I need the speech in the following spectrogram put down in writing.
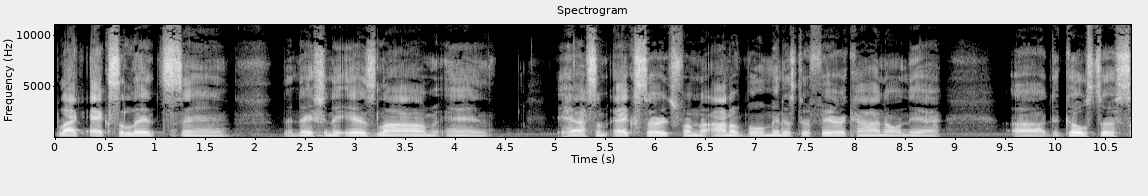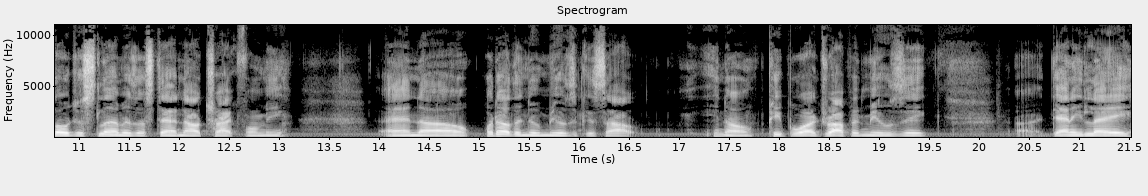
black excellence and the Nation of Islam and it has some excerpts from the Honorable Minister Farrakhan on there. Uh, the Ghost of Soulja Slim is a standout track for me. And uh, what other new music is out? You know, people are dropping music. Uh, Lay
